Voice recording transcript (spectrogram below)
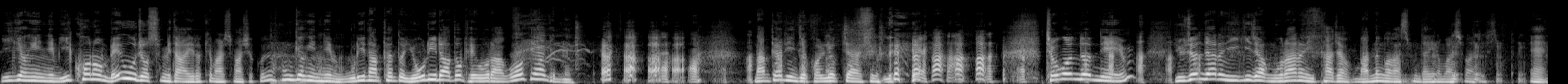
이경희님, 이 코너 매우 좋습니다. 이렇게 말씀하셨고요. 홍경희님, 우리 남편도 요리라도 배우라고 해야겠네. 남편이 이제 권력자 하시고. 네. 정원조님, 유전자는 이기적, 문화는 이타적. 맞는 것 같습니다. 이런 말씀하셨습니다. 예.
